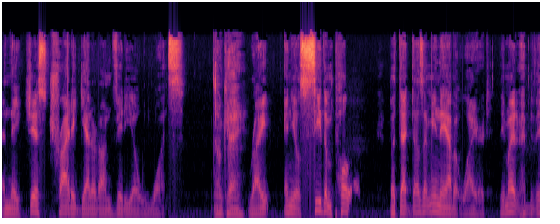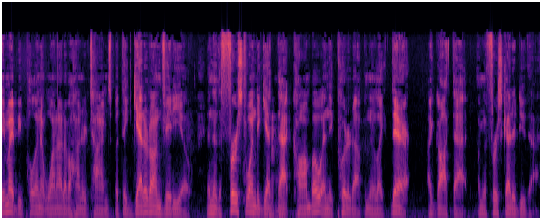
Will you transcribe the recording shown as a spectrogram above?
and they just try to get it on video once. Okay. Right? And you'll see them pull it, but that doesn't mean they have it wired. They might they might be pulling it one out of a hundred times, but they get it on video. And they're the first one to get that combo and they put it up and they're like, there, I got that. I'm the first guy to do that.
